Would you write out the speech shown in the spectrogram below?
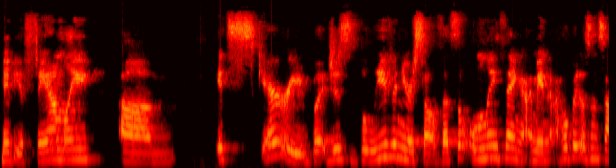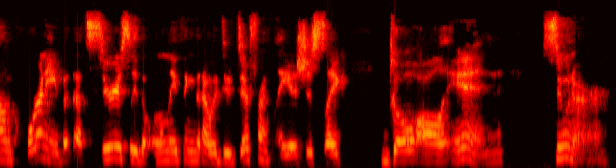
maybe a family. Um, it's scary, but just believe in yourself. That's the only thing. I mean, I hope it doesn't sound corny, but that's seriously the only thing that I would do differently is just like go all in sooner.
